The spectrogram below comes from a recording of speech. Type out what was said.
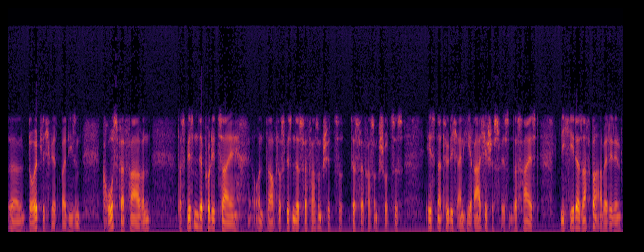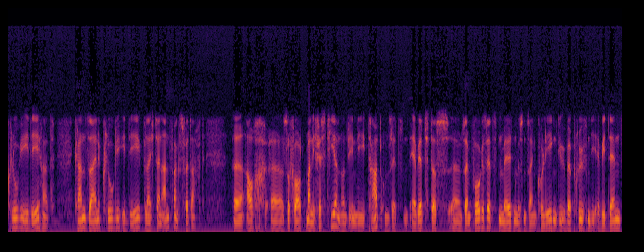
äh, deutlich wird bei diesen Großverfahren. Das Wissen der Polizei und auch das Wissen des, Verfassungsschutz, des Verfassungsschutzes ist natürlich ein hierarchisches Wissen. Das heißt, nicht jeder Sachbearbeiter, der eine kluge Idee hat, kann seine kluge Idee, vielleicht seinen Anfangsverdacht, auch äh, sofort manifestieren und in die Tat umsetzen. Er wird das äh, seinem Vorgesetzten melden müssen, seinen Kollegen, die überprüfen die Evidenz,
